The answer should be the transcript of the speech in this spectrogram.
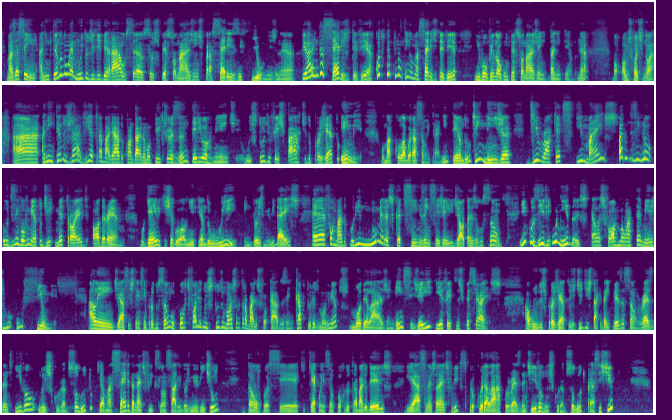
Mas assim, a Nintendo não é muito de liberar os seus personagens para séries e filmes, né? Pior ainda, séries de TV. Há quanto tempo que não tem uma série de TV envolvendo algum personagem da Nintendo, né? Bom, vamos continuar. A, a, Nintendo já havia trabalhado com a Dynamo Pictures anteriormente. O estúdio fez parte do projeto M, uma colaboração entre a Nintendo, Team Ninja, D-Rockets e mais para o, desenvol o desenvolvimento de Metroid Other M. O game, que chegou ao Nintendo Wii em 2010, é formado por inúmeras cutscenes em CGI de alta resolução. Inclusive, unidas, elas formam até mesmo um filme. Além de assistência em produção, o portfólio do estúdio mostra trabalhos focados em captura de movimentos, modelagem em CGI e efeitos especiais. Alguns dos projetos de destaque da empresa são Resident Evil no Escuro Absoluto, que é uma série da Netflix lançada em 2021. Então, você que quer conhecer um pouco do trabalho deles e é assinante da Netflix, procura lá por Resident Evil no Escuro Absoluto para assistir.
